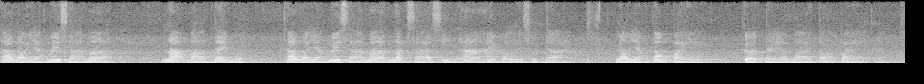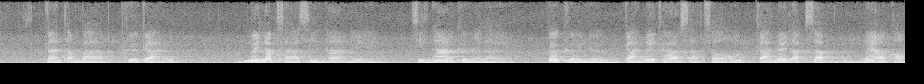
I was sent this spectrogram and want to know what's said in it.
ถ้าเรายังไม่สามารถละบาปได้หมด ถ้าเรายังไม่สามารถรักษาศีลห้าให้บริสุทธิ์ได้ เรายังต้องไปเกิดในอบายต่อไป การทำบาปคือการไม่รักษาศีลห้านี้เอง ศีลห้าคืออะไร ก็คือหนึ่งการไม่ฆ่าสัตว์สองการไม่ลักทรัพย์ไม่เอาของ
